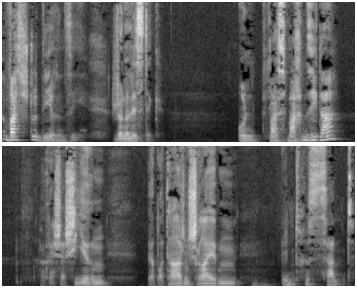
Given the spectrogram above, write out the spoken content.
Was studieren Sie? Journalistik. Und was machen Sie da? Recherchieren, Reportagen schreiben. Interessant.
